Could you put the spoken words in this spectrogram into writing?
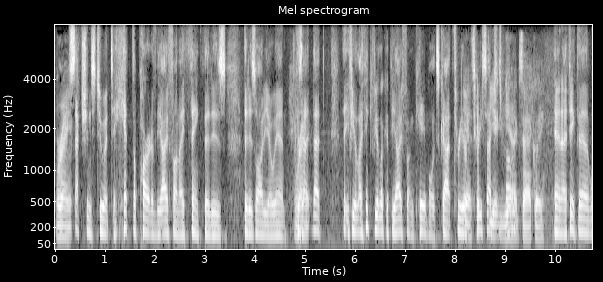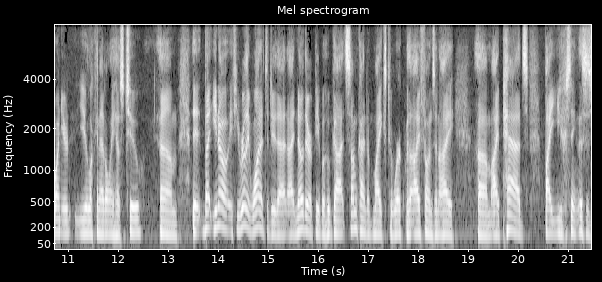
Right. sections to it to hit the part of the iPhone I think that is that is audio in because Right. that, that if you I think if you look at the iPhone cable it's got three yeah, it's three got- sections yeah, probably. yeah, exactly. and I think the one you're you're looking at only has two. Um, the- but you know, if you really wanted to do that, I know there are people who got some kind of mics to work with iPhones and i um, iPads by using this is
